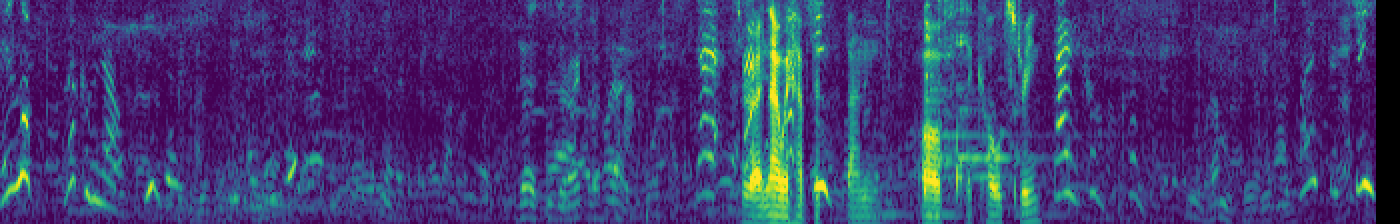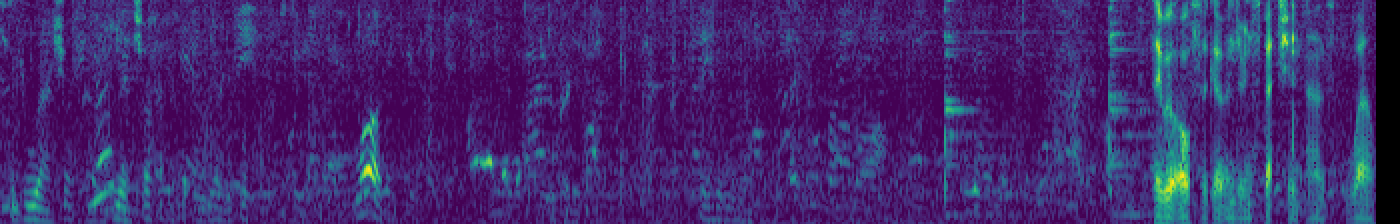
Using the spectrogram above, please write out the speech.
Hey, look, look at him now. So, right now we have the band of the Coldstream. Daddy, come, come. Where's the space? They will also go under inspection as well.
